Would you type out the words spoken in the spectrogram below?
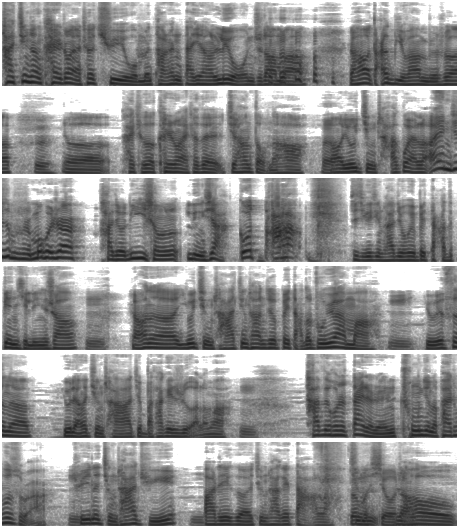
他经常开着装甲车去我们唐山大街上溜，你知道吗？然后打个比方，比如说，嗯呃，开车开着装甲车在街上走呢哈，嗯然后有警察过来了，哎，你这怎么怎么回事？他就一声令下，给我打！这几个警察就会被打得遍体鳞伤。嗯然后呢，有警察经常就被打到住院嘛。嗯有一次呢，有两个警察就把他给惹了嘛。嗯他最后是带着人冲进了派出所，嗯去进了警察局，嗯把这个警察给打了。这么嚣张然后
